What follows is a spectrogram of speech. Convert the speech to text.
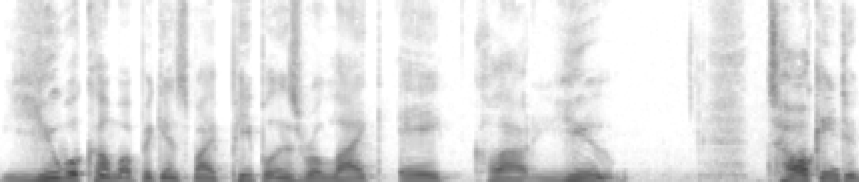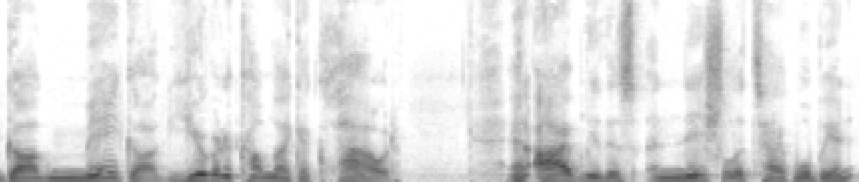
you will come up against my people Israel like a cloud. You, talking to Gog Magog, you're going to come like a cloud. And I believe this initial attack will be an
